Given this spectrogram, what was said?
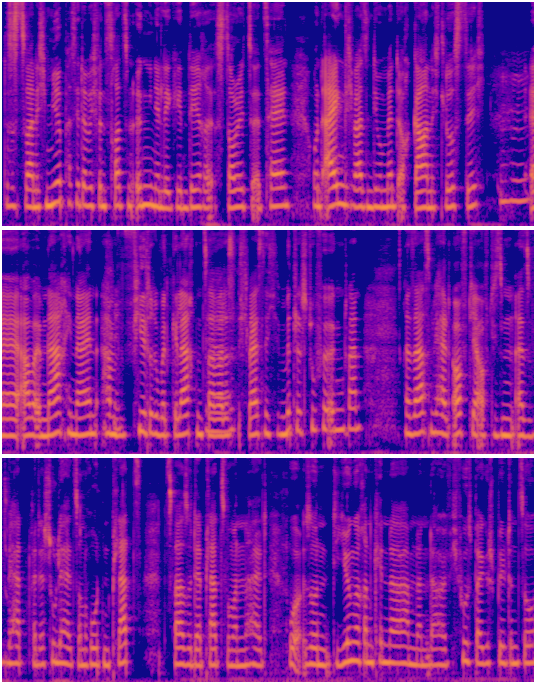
das ist zwar nicht mir passiert, aber ich finde es trotzdem irgendwie eine legendäre Story zu erzählen. Und eigentlich war es in dem Moment auch gar nicht lustig. Mhm. Äh, aber im Nachhinein haben wir viel darüber gelacht. Und zwar war Ja. das, ich weiß nicht, Mittelstufe irgendwann. Da saßen wir halt oft ja auf diesem, also wir hatten bei der Schule halt so einen roten Platz. Das war so der Platz, wo man halt, wo so die jüngeren Kinder haben dann da häufig Fußball gespielt und so.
